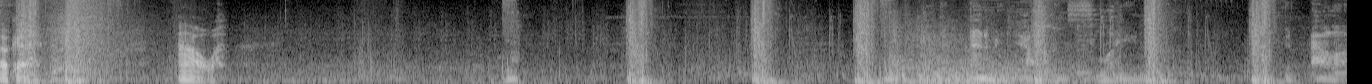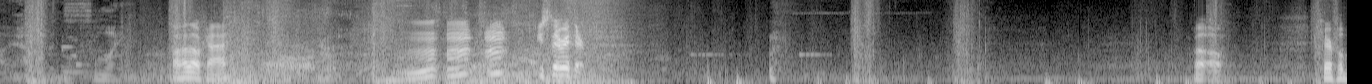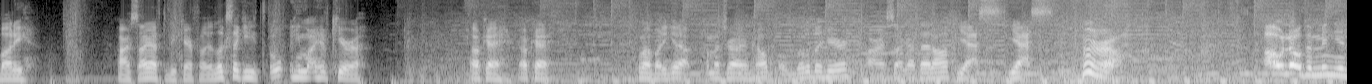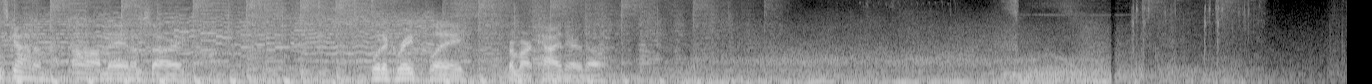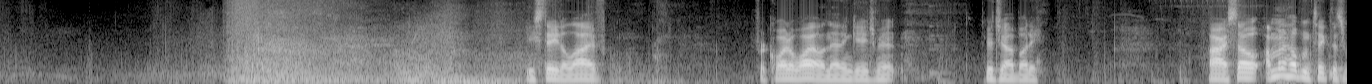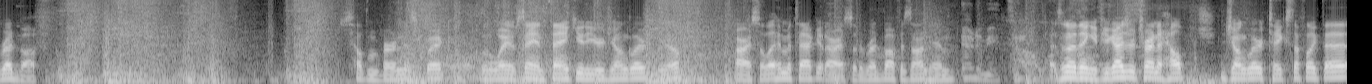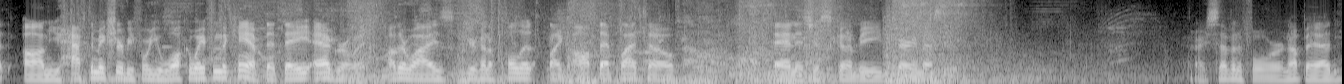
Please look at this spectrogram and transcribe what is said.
Okay. Ow. Hello, Kai. Mm, mm, mm. You stay right there. Uh-oh. Careful, buddy. Alright, so I have to be careful. It looks like he... Oh, he might have Kira. Okay, okay. Come on, buddy, get up. I'm gonna try and help a little bit here. Alright, so I got that off. Yes, yes. Oh, no, the minions got him. Oh, man, I'm sorry. What a great play from our Kai there, though. He stayed alive for quite a while in that engagement. Good job, buddy. Alright, so I'm going to help him take this red buff. Just help him burn this quick. A little way of saying thank you to your jungler, you know? Alright, so let him attack it. Alright, so the red buff is on him. That's another thing. If you guys are trying to help jungler take stuff like that, um, you have to make sure before you walk away from the camp that they aggro it. Otherwise, you're going to pull it like off that plateau, and it's just going to be very messy. All right, seven to four, not bad.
